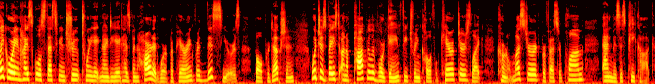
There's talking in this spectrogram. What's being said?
Lake Orion High School's Thespian Troupe 2898 has been hard at work preparing for this year's fall production, which is based on a popular board game featuring colorful characters like Colonel Mustard, Professor Plum, and Mrs. Peacock.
